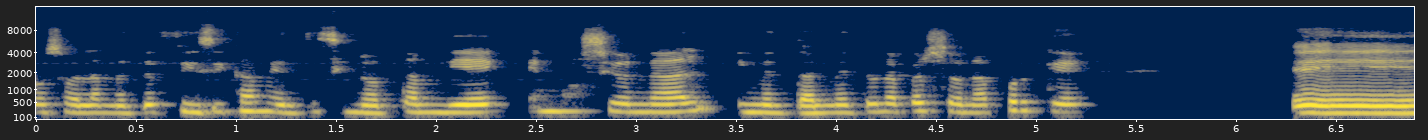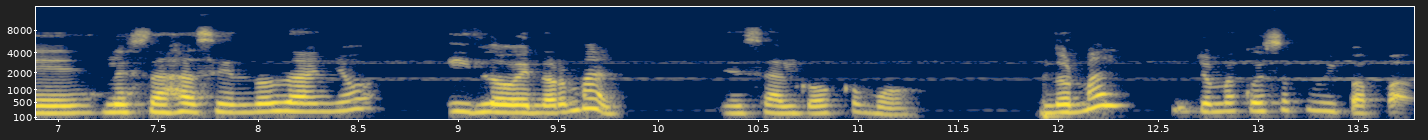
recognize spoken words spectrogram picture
no solamente físicamente, sino también emocional y mentalmente una persona porque eh, le estás haciendo daño y lo ve normal. Es algo como normal. Yo me acuesto con mi papá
